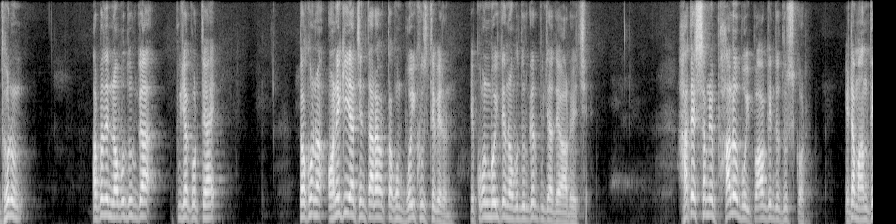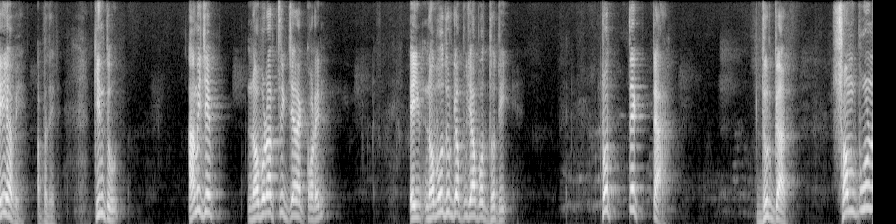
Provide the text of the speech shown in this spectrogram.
ধরুন, আপনাদের নবদুর্গা পূজা করতে হয়। তখন অনেকেই আছেন, তারা তখন বই খুঁজতে বেরোন যে কোন বইতে নবদুর্গার পূজা দেওয়া রয়েছে। হাতের সামনে ভালো বই পাওয়া কিন্তু দুষ্কর। এটা মানতেই হবে আপনাদের। কিন্তু আমি যে নবরাত্রিক যারা করেন, এই নবদুর্গা পূজা পদ্ধতি প্রত্যেকটা দুর্গার সম্পূর্ণ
